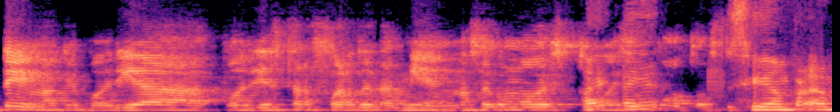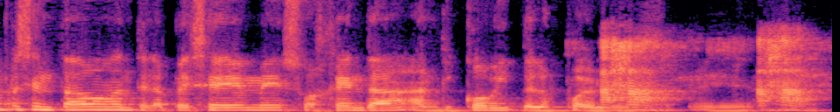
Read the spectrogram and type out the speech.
tema que podría, podría estar fuerte también. No sé cómo ves tú esos votos. Sí, han, presentado ante la PCM su agenda anti-COVID de los pueblos. Ajá, eh, ajá.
